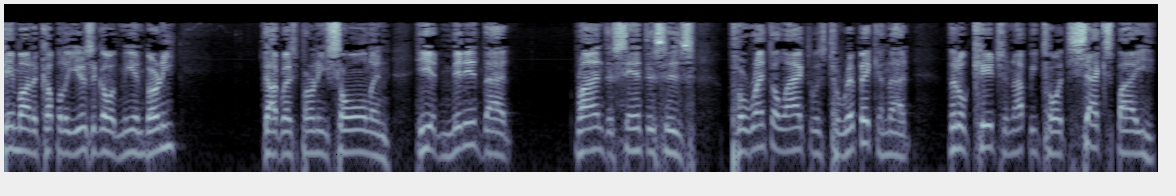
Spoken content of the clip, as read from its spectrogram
came on a couple of years ago with me and Bernie? God rest Bernie's soul. And he admitted that Ron DeSantis's parental act was terrific and that little kids should not be taught sex by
